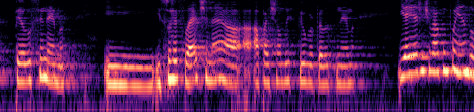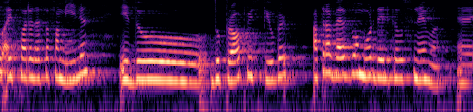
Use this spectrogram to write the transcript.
pelo cinema. E isso reflete né, a, a paixão do Spielberg pelo cinema. E aí a gente vai acompanhando a história dessa família e do, do próprio Spielberg através do amor dele pelo cinema. É,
